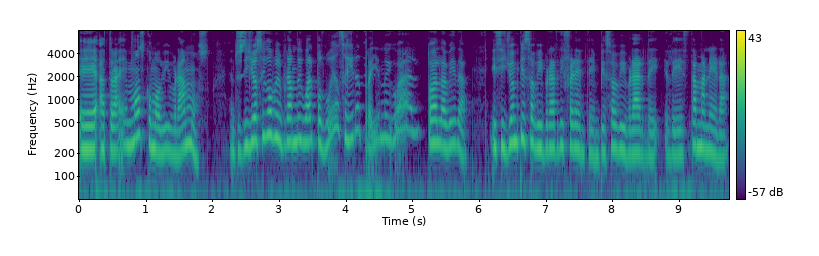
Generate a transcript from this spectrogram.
eh, atraemos como vibramos. Entonces, si yo sigo vibrando igual, pues voy a seguir atrayendo igual toda la vida. Y si yo empiezo a vibrar diferente, empiezo a vibrar de, de esta manera,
